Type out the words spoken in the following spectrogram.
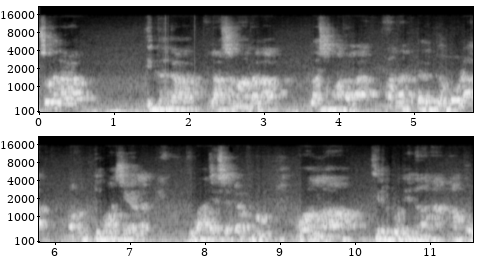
సోదరా ఈ విధంగా అల్లా సుమాతల అల్లా సుమాతల మనందరితో కూడా మనం దువా చేయాలండి దువా చేసేటప్పుడు వాళ్ళ తిరుపతి నాన్న నాకు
